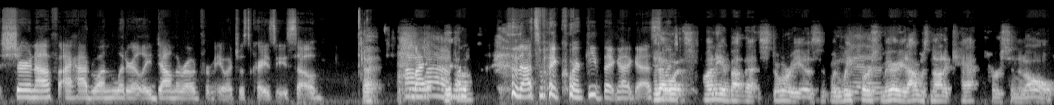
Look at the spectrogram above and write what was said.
sure enough, I had one literally down the road from me, which was crazy. So Oh, My- wow. that's my quirky thing, I guess. You know which- what's funny about that story is when we Yeah. first married, I was not a cat person at all,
